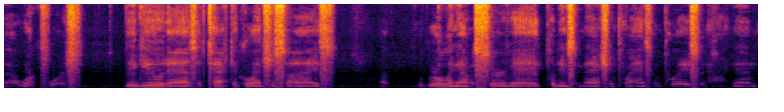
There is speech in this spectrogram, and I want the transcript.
uh, workforce. They view it as a tactical exercise, uh, rolling out a survey, putting some action plans in place, and, and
